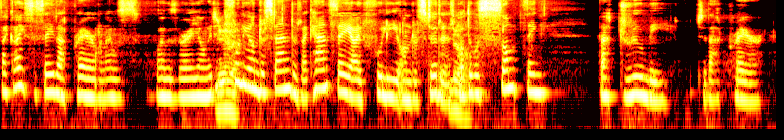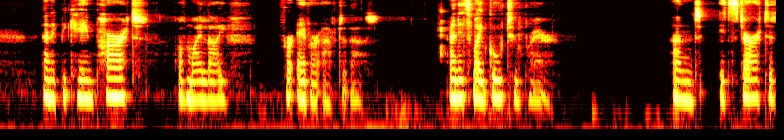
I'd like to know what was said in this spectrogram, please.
like I used to say that prayer when I was when I was very young. I didn't Yeah. fully understand it. I can't say I fully understood it, No. but there was something that drew me to that prayer and it became part of my life forever after that. And it's my go to prayer. And it started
